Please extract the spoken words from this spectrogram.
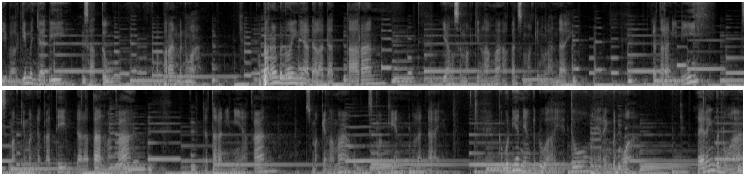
Dibagi menjadi satu, paparan benua. Paparan benua ini adalah dataran yang semakin lama akan semakin melandai. Dataran ini semakin mendekati daratan, maka dataran ini akan semakin lama semakin melandai. Kemudian yang kedua yaitu lereng benua. Lereng benua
